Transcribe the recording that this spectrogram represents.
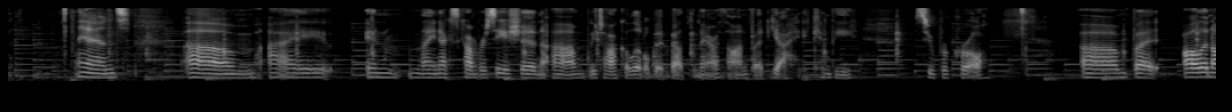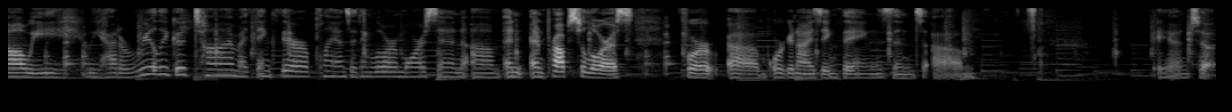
and um, I, in my next conversation, um, we talk a little bit about the marathon, but yeah, it can be super cruel. Um, but all in all, we we had a really good time. I think there are plans. I think Laura Morrison um, and and props to Loris for um, organizing things and um, and to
